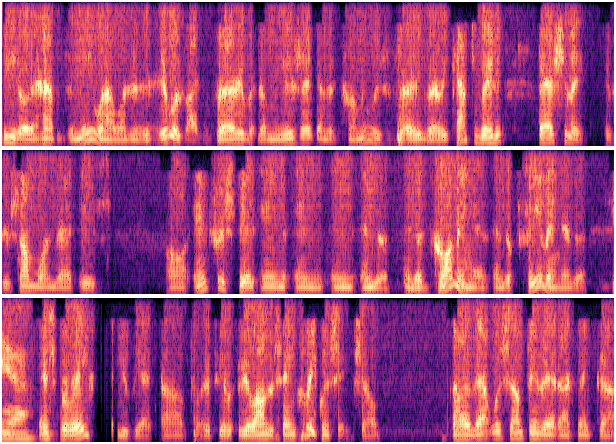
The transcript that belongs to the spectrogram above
Tito that happened to me when I was it. was like very the music and the drumming was very very captivated, especially if you're someone that is uh, interested in in in in the in the drumming and, and the feeling and the yeah inspiration you get uh, if you're, if you're on the same frequency. So uh, that was something that I think uh,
